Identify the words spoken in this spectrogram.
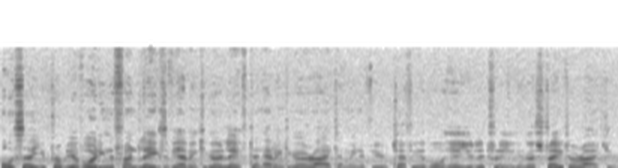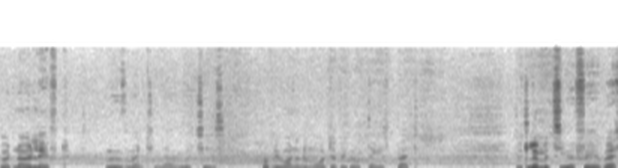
also, you're probably avoiding the front legs if you're having to go left and having to go right. I mean, if you're tapping the ball here, you literally you can go straight or right. You've got no left movement, you know, which is probably one of the more difficult things, but it limits you a fair bit.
